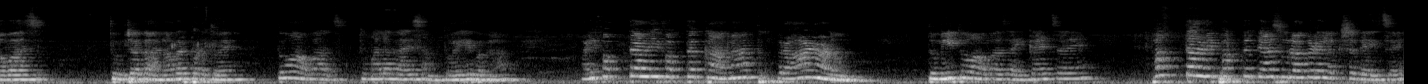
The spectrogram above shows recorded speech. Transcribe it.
आवाज तुमच्या कानावर पडतोय. तो आवाज तुम्हाला काय सांगतोय हे बघा. आणि फक्त आणि फक्त कानात प्राण आणून तुम्ही तो आवाज ऐकायचा आहे फक्त आणि फक्त त्या सुराकडे लक्ष द्यायचं आहे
